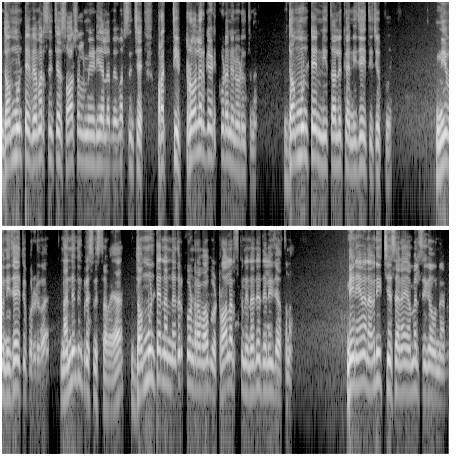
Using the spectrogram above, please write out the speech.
దమ్ముంటే విమర్శించే సోషల్ మీడియాలో విమర్శించే ప్రతి ట్రోలర్ గడికి కూడా నేను అడుగుతున్నా. దమ్ముంటే నీ తాలూకా నిజాయితీ చెప్పు. నీవు నిజాయితీ పరుడువా నన్నెందుకు ప్రశ్నిస్తావా దమ్ముంటే నన్ను ఎదుర్కొండ్రా బాబు. ట్రోలర్స్కి నేను అదే తెలియజేస్తున్నా. నేనేమైనా అవినీతి చేశానా? ఎమ్మెల్సీగా ఉన్నాను.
